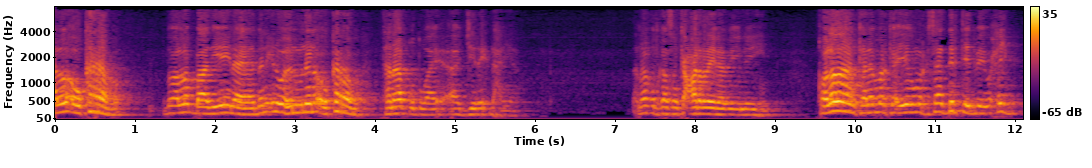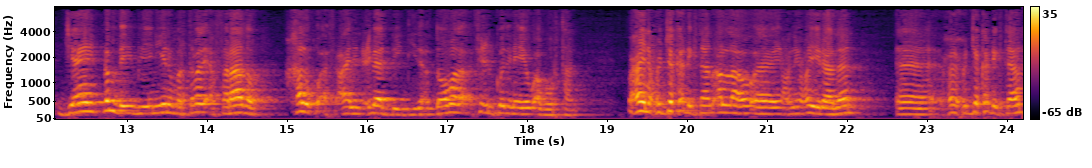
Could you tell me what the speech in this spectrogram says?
alla ou ka rabo hadduu alla baadiyeynayo haddana inuu hanuunana ou ka rabo tanaaqud waay aa jiray dhahayaan tanaaqudkaasaan ka cararaynaa bay leeyihiin. Qoladan kale marka iyagu marka saas darteed bay waxay jaanib dhan bay beeniyeen martabadii afaraado khalqu afcaali ilcibaad bay diideen addoommada ficilkooda inay iyagu abuurtaan. Waxayna xujo ka dhigtaan allah yani waxay yidhaahdaan waxay xujo ka dhigtaan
